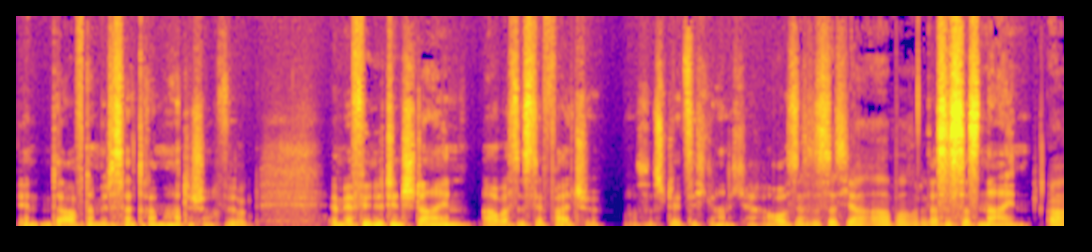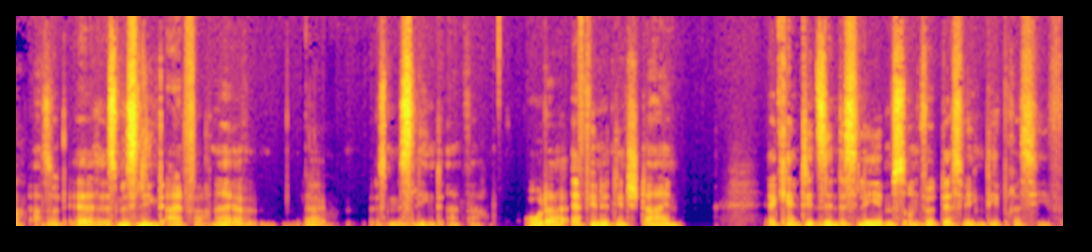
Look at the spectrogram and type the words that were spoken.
enden darf, damit es halt dramatisch auch wirkt. Ähm, er findet den Stein, aber es ist der falsche. Also es stellt sich gar nicht heraus. Das ist das Ja, aber, oder? Das ist das Nein. Ah. Also äh, es misslingt einfach, ne? Er, ja. Es misslingt einfach. Oder er findet den Stein, er kennt den Sinn des Lebens und wird deswegen depressiv.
